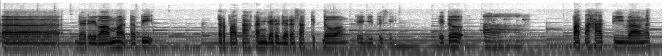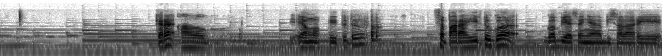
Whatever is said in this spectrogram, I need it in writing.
eh, dari lama tapi terpatahkan gara-gara sakit doang kayak gitu sih. Itu Ah, patah hati banget. Karena kalau yang waktu itu tuh separah itu gue gue biasanya bisa lari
